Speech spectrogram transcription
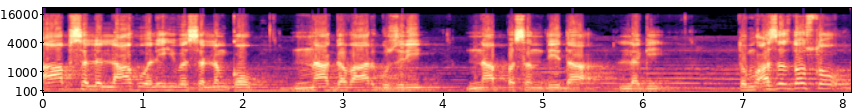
آپ صلی اللہ علیہ وسلم کو ناگوار گزری؟ ناپسندیدہ لگی۔ تو معزز دوستو،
